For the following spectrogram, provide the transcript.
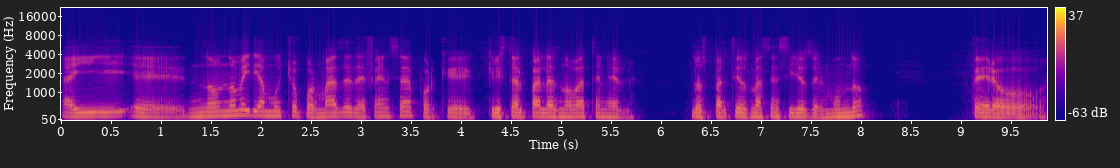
Ahí eh, no, no me iría mucho por más de defensa porque Crystal Palace no va a tener los partidos más sencillos del mundo. Pero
